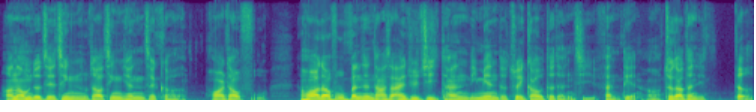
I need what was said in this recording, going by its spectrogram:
好，那我们就直接进入到今天的这个华尔道夫。那华尔道夫本身它是 IG 集团里面的最高的等级饭店啊，最高等级的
